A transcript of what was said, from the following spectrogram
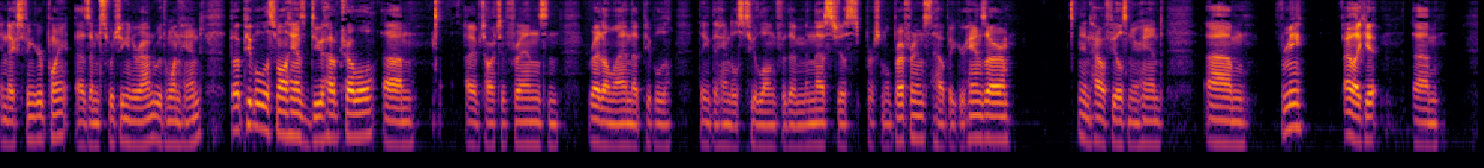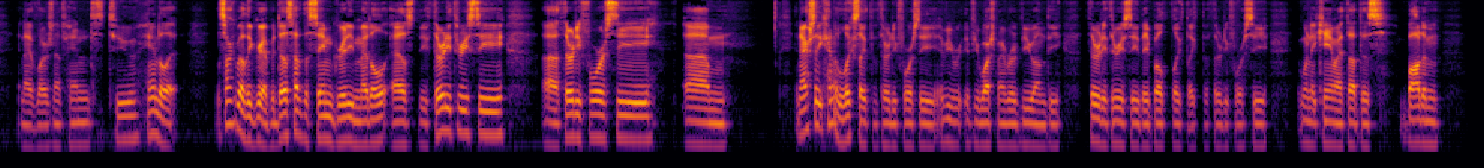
index finger point as I'm switching it around with one hand. But people with small hands do have trouble. Um, I've talked to friends and read online that people think the handle's too long for them, and that's just personal preference, how big your hands are, and how it feels in your hand. Um, for me, I like it. Um, and I have large enough hands to handle it. Let's talk about the grip. It does have the same gritty metal as the 33C, uh, 34C, um, and actually it kind of looks like the 34C. If you if you watch my review on the 33C, they both looked like the 34C. When it came, I thought this bottom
